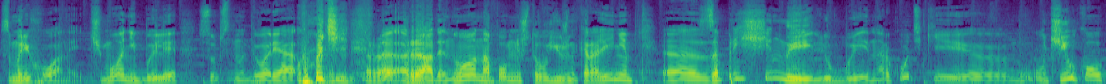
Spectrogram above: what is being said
с марихуаной, чему они были, собственно говоря, очень э, рады. Но напомню, что в Южной Каролине э, запрещены любые наркотики, ну, училку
